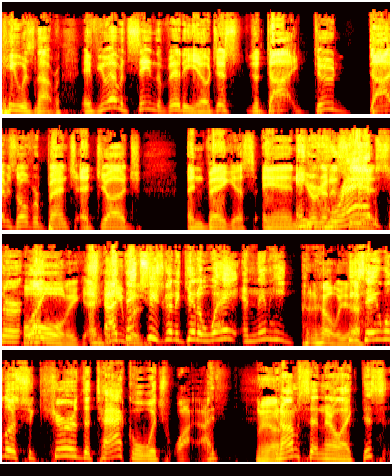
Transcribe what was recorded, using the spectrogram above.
He was not. If you haven't seen the video, just the di- dude dives over bench at Judge in Vegas, and, and you're going to see her. it. like- Holy! and I think was- she's going to get away, and then he Oh, yeah. he's able to secure the tackle, which I. Yeah. And I'm sitting there like this.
